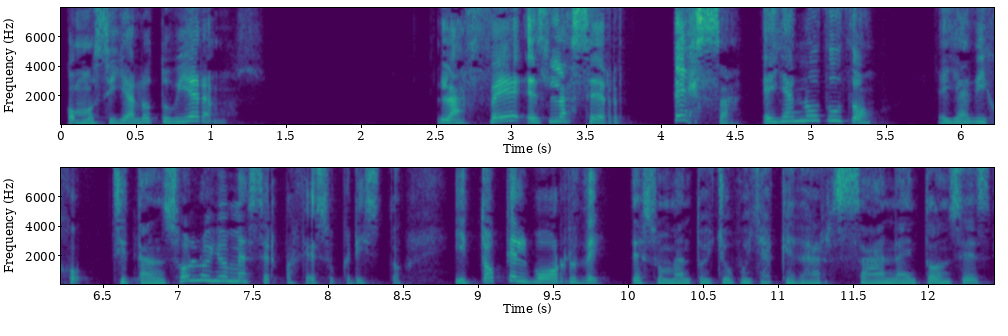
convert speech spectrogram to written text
como si ya lo tuviéramos. La fe es la certeza. Ella no dudó. Ella dijo, si tan solo yo me acerco a Jesucristo y toque el borde de su manto, yo voy a quedar sana. Entonces,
